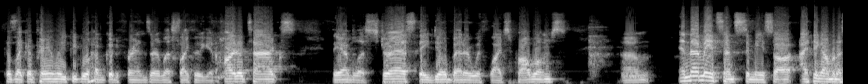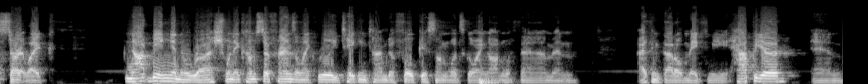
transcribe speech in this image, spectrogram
because like apparently people who have good friends are less likely to get heart attacks they have less stress they deal better with life's problems. Um, and that made sense to me so i think i'm going to start like not being in a rush when it comes to friends and like really taking time to focus on what's going on with them and i think that'll make me happier and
